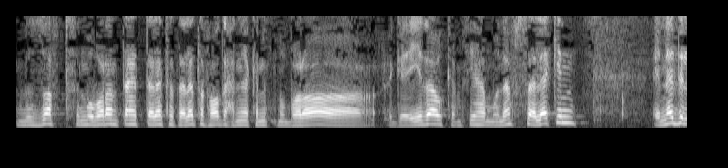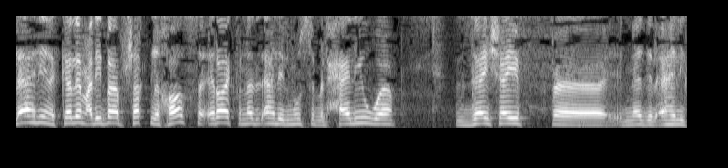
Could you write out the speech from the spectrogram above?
بالظبط المباراة انتهت 3 3 فواضح إن هي كانت مباراة جيدة وكان فيها منافسة. لكن النادي الأهلي نتكلم عليه بقى بشكل خاص. إيه رأيك في النادي الأهلي الموسم الحالي؟ وإزاي شايف آه، النادي الأهلي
